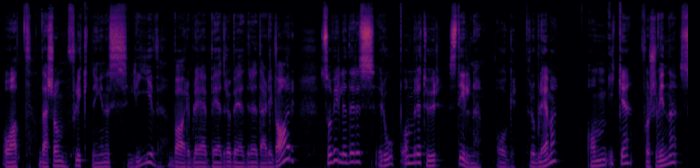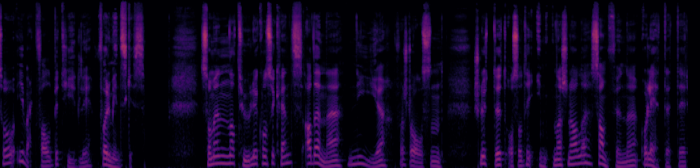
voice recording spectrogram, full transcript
og at dersom flyktningenes liv bare ble bedre og bedre der de var, så ville deres rop om retur stilne, og problemet, om ikke forsvinne, så i hvert fall betydelig forminskes. Som en naturlig konsekvens av denne nye forståelsen sluttet også det internasjonale samfunnet å lete etter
